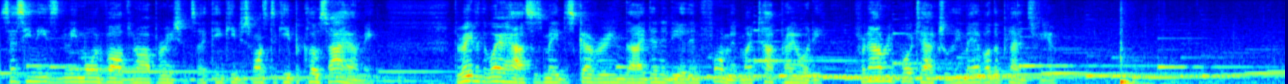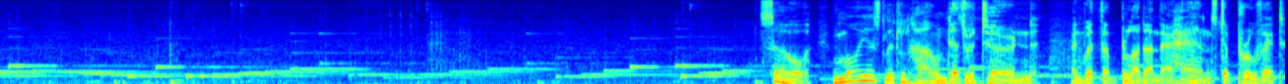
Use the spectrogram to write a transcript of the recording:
Says he needs to be more involved in our operations. I think he just wants to keep a close eye on me. The raid of the warehouse has made discovering the identity of the informant my top priority. For now, report to Axel. He may have other plans for you. So, Moya's little hound has returned, and with the blood on their hands to prove it,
